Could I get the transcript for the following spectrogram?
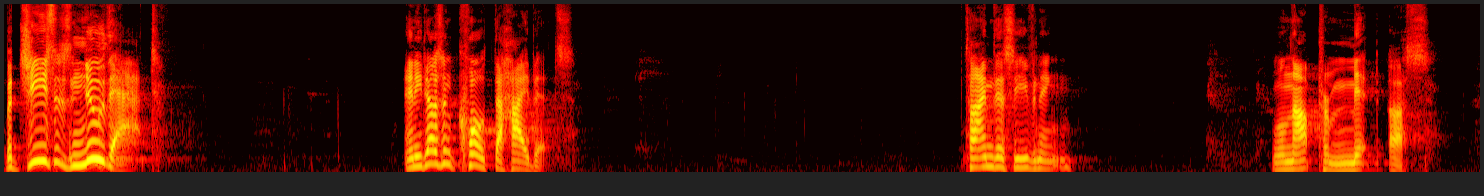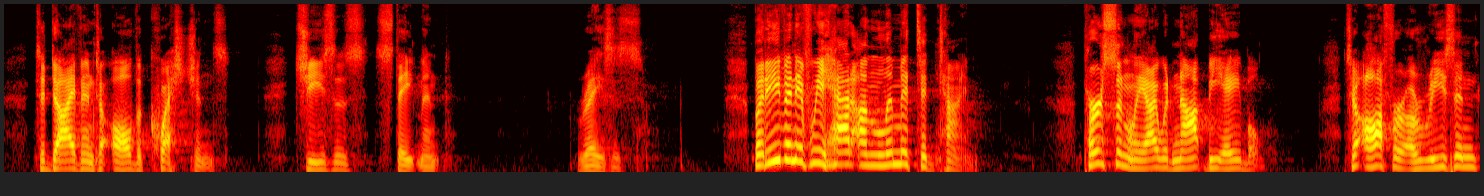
But Jesus knew that. And he doesn't quote the high bits. Time this evening will not permit us to dive into all the questions Jesus' statement raises. But even if we had unlimited time, personally, I would not be able to offer a reasoned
